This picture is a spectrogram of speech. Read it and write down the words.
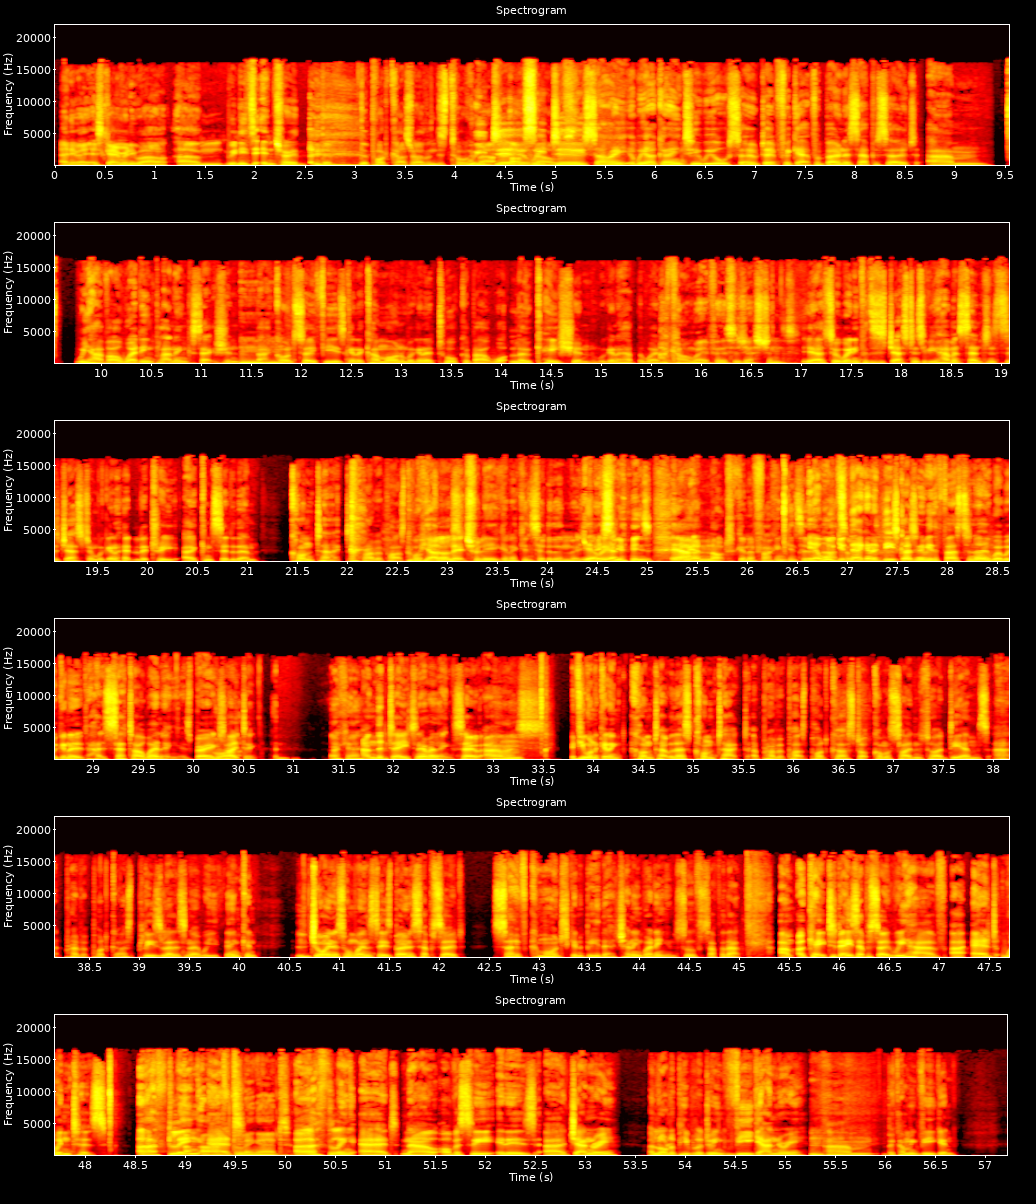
Anyway, it's going really well. Um, we need to intro the, the podcast rather than just talk we about do. ourselves. We do. Sorry, we are going to. We also don't forget for bonus episode. Um, we have our wedding planning section Mm. back on. Sophie is going to come on, we're going to talk about what location we're going to have the wedding. I can't wait for the suggestions. Yeah, so waiting for the suggestions. If you haven't sent in a suggestion, we're going to literally uh, consider them. Contact Private Parts Podcast. We are literally going to consider them, which Yeah, basically means yeah. we are not going to fucking consider Yeah, well, at you, all. they're going to. These guys are going to be the first to know where we're going to ha- set our wedding. It's very exciting, Okay. and the date and everything. So, um, Nice. If you want to get in contact with us, contact at privatepartspodcast.com or slide into our DMs at private podcast. Please let us know what you think and join us on Wednesday's bonus episode. So, come on, she's going to be there, Channing Wedding and stuff, stuff like that. Um, okay, today's episode we have uh, Ed Winters, Earthling Uh, Ed. Earthling Ed. Earthling Ed. Now, obviously, it is uh, January. A lot of people are doing veganuary, Mm-hmm. um, becoming vegan.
